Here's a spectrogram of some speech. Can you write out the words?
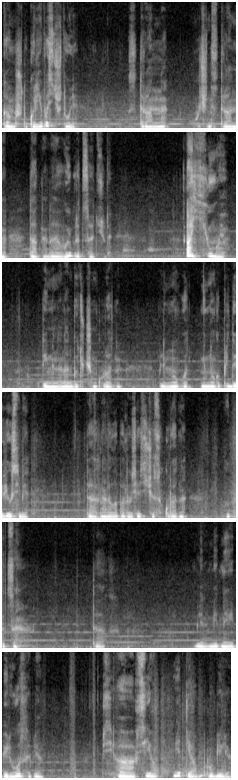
там что, крепость, что ли? Странно. Очень странно. Так, надо выбраться отсюда. Ай, ё-моё. Вот именно, надо быть очень аккуратным. Блин, ногу от- немного придавил себе. Так, надо лопату взять сейчас аккуратно. Выбраться. Так. Блин, бедные березы, блин. Все, все ветки обрубили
